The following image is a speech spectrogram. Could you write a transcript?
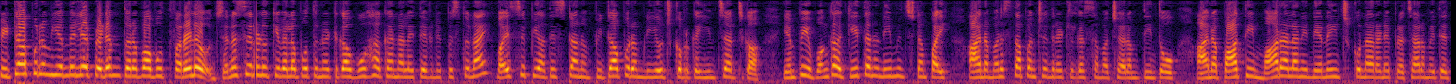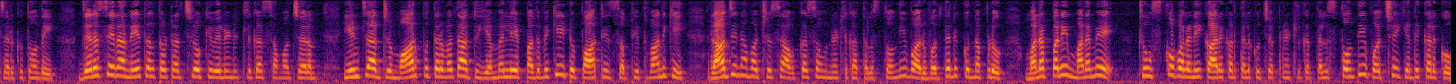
పిఠాపురం ఎమ్మెల్యే పెడం దొరబాబు త్వరలో జనసేనలోకి వెళ్ళబోతున్నట్టుగా ఊహాగానాలైతే వినిపిస్తున్నాయి. వైసీపీ అధిష్టానం పిఠాపురం నియోజకవర్గ ఇన్ఛార్జిగా ఎంపీ వంగ గీతను నియమించడంపై ఆయన మనస్తాపం చెందినట్లుగా సమాచారం. దీంతో ఆయన పార్టీ మారాలని నిర్ణయించుకున్నారనే ప్రచారం అయితే జరుగుతోంది. జనసేన నేతలతో టచ్లోకి వెళ్ళినట్లుగా సమాచారం. ఇన్ఛార్జ్ మార్పు తర్వాత అటు ఎమ్మెల్యే పదవికి ఇటు పార్టీ సభ్యత్వానికి రాజీనామా చేసే అవకాశం ఉన్నట్లుగా తెలుస్తోంది. వారు వద్దనుకున్నప్పుడు మన పని మనమే చూసుకోవాలని కార్యకర్తలకు చెప్పినట్లుగా తెలుస్తోంది. వచ్చే ఎన్నికలకు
